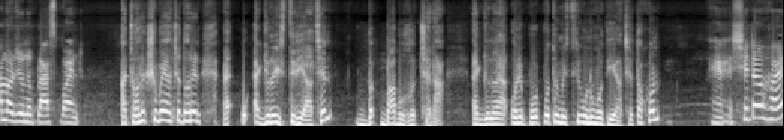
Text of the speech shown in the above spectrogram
আমার জন্য প্লাস পয়েন্ট আচ্ছা অনেক সময় আছে ধরেন একজনের স্ত্রী আছেন বাবু হচ্ছে না। একজন উনি প্রথম স্ত্রী অনুমতি আছে তখন? হ্যাঁ সেটাও হয়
